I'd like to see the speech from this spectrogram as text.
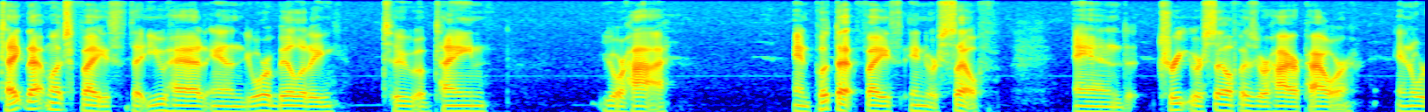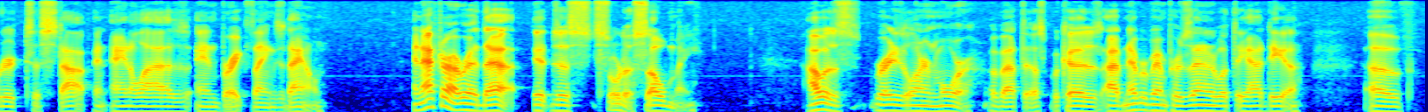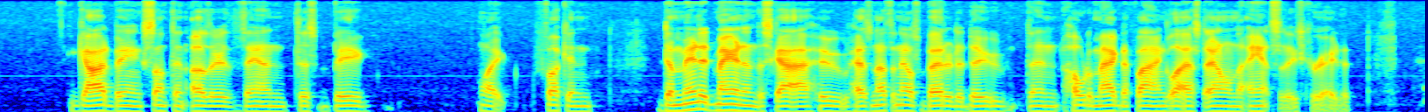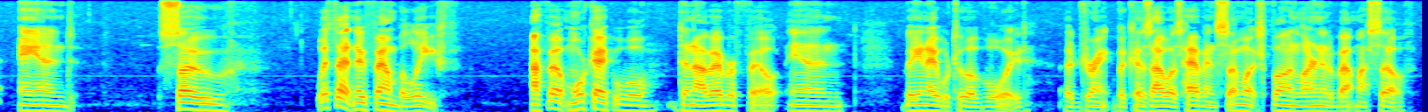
take that much faith that you had in your ability to obtain your high and put that faith in yourself and treat yourself as your higher power in order to stop and analyze and break things down. And after I read that, it just sort of sold me. I was ready to learn more about this because I've never been presented with the idea of God being something other than this big, like, fucking demented man in the sky who has nothing else better to do than hold a magnifying glass down on the ants that he's created. And so, with that newfound belief, I felt more capable than I've ever felt in being able to avoid a drink because I was having so much fun learning about myself.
